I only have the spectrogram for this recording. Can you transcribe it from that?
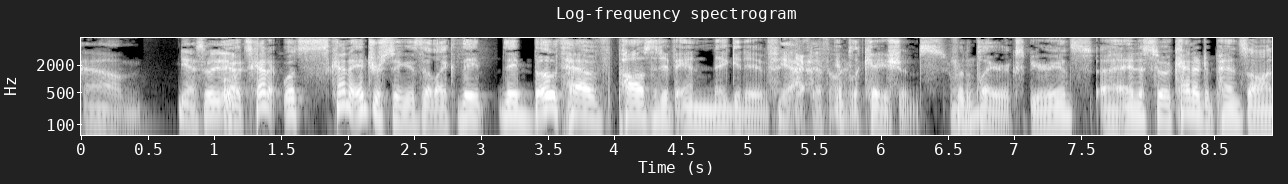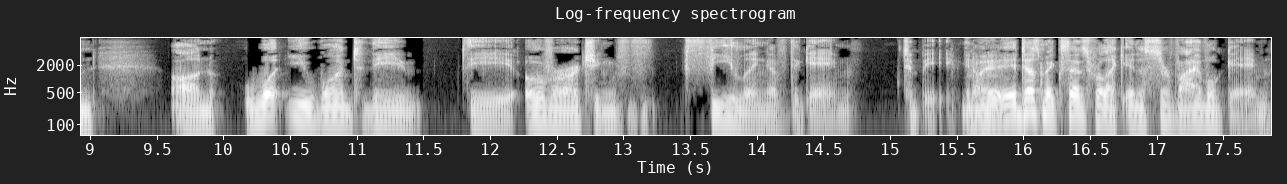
Um, yeah. So Well, yeah, what's kind of what's kind of interesting is that like they they both have positive and negative yeah, implications for the Mhm. player experience, uh, and so it kind of depends on on what you want the the overarching f- feeling of the game to be. You know, it, it does make sense for like in a survival game,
